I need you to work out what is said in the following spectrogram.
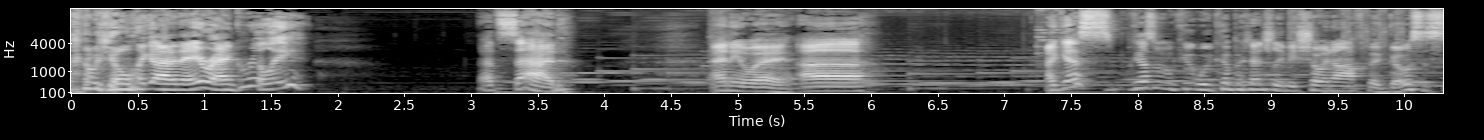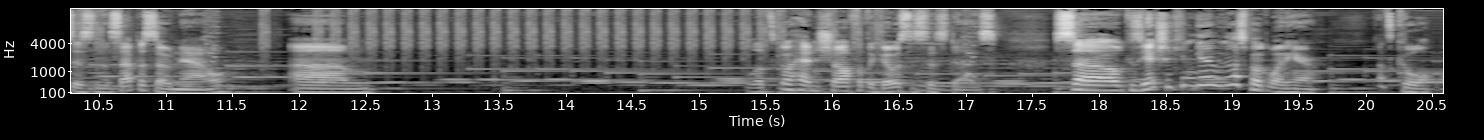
we only got an A rank, really? That's sad. Anyway, uh, I guess because we could potentially be showing off the Ghost Assist in this episode now, um, let's go ahead and show off what the Ghost Assist does. So, because you actually can get a Ghost Pokemon here. That's cool.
